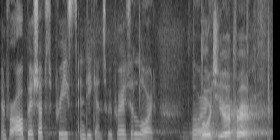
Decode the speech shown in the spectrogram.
and for all bishops, priests, and deacons. We pray to the Lord. Lord, Lord hear our prayer.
